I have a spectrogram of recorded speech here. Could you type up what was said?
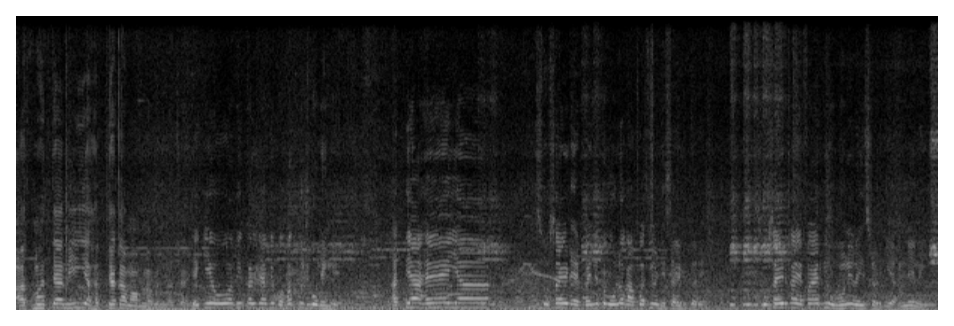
आत्महत्या नहीं, ये हत्या का मामला बनना चाहिए। देखिए, वो अभी कल जाके बहुत कुछ बोलेंगे। हत्या है या सुसाइड है, पहले तो वो लोग आपस में डिसाइड करें। सुसाइड का एफआईआर भी उन्होंने रजिस्टर किया, हमने नहीं।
